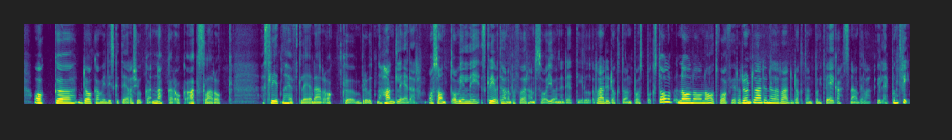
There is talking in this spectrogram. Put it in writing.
Och eh, då kan vi diskutera sjuka nackar och axlar. och slitna höftleder och eh, brutna handleder och sånt. Och vill ni skriva till honom på förhand så gör ni det till radiodoktorn postbox 12 00024 rundradion eller radiodoktorn.vega yle.fi.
